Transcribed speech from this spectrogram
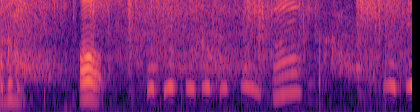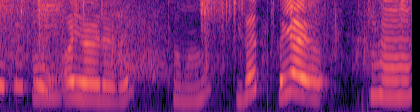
Aa, buldum. Aa. Aa. Hayır hayır hayır. Tamam. Güzel. Hayır hayır. Ha.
